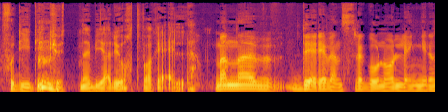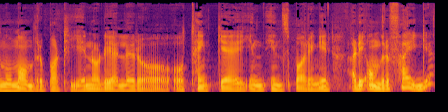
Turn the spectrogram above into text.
fordi de kuttene vi hadde gjort, var reelle. Men uh, dere i Venstre går nå lenger enn noen andre partier når det gjelder å, å tenke inn innsparinger. Er de andre feige?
